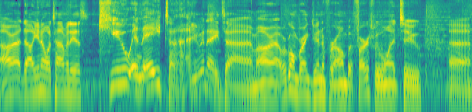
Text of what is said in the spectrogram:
All right, Don. You know what time it is? Q and A time. Q and A time. All right, we're going to bring Jennifer on, but first we wanted to uh,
